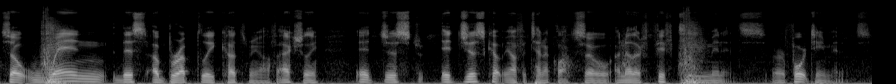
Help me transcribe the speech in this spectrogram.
So when this abruptly cuts me off, actually, it just it just cut me off at 10 o'clock. So another 15 minutes or 14 minutes.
